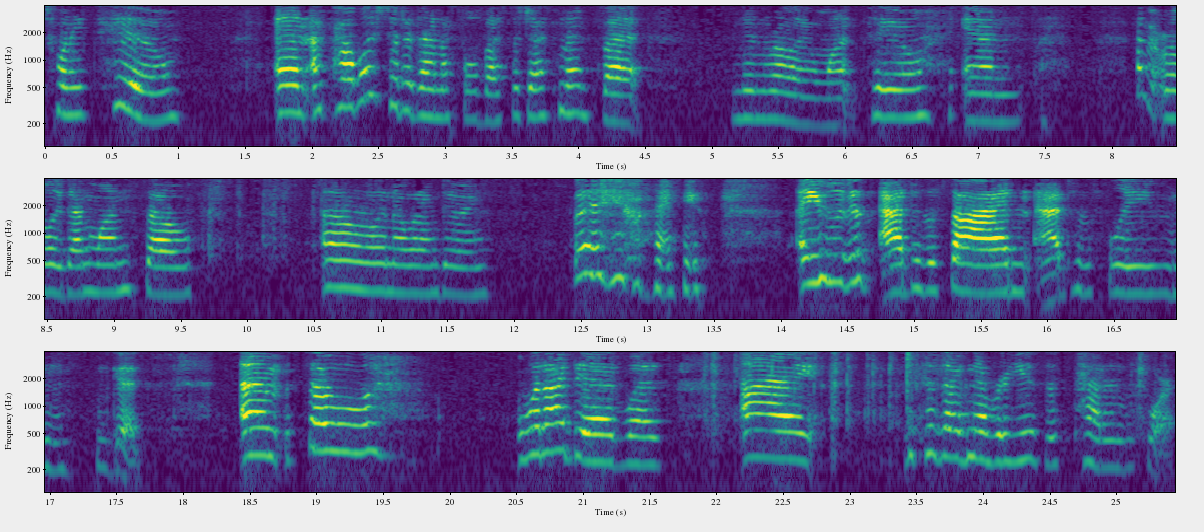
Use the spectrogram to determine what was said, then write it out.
22 and I probably should have done a full bust adjustment but didn't really want to and I haven't really done one so I don't really know what I'm doing. But anyways I usually just add to the side and add to the sleeve and I'm good. Um so what I did was I because I've never used this pattern before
